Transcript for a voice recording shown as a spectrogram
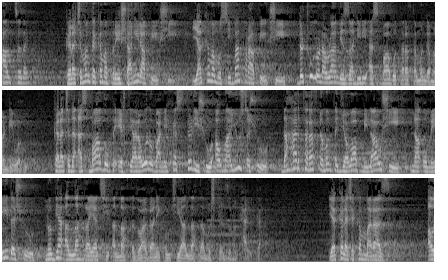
حال څه دی کله چې موږ ته کومه پریشانی راپېښ شي یا کومه مصیبت راپېښ شي د ټولو نه وړاندې ظاهري اسبابو طرف ته موږ منډې وهو کله چې د اسبابو په اختیارولو باندې ښه ستړي شو او مایوسه شو د هر طرف نه موږ ته جواب میلاو شي ناامیده شو نو بیا الله رایاد شي الله ته دعاګانې کوو چې یا الله دا مشکل زموږ حل که یا کله چې کم مرض او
